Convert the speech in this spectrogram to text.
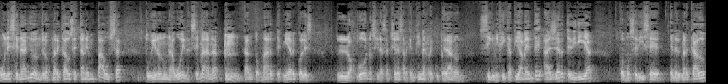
un escenario donde los mercados están en pausa, tuvieron una buena semana, tanto martes, miércoles, los bonos y las acciones argentinas recuperaron significativamente. Ayer te diría, como se dice en el mercado,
